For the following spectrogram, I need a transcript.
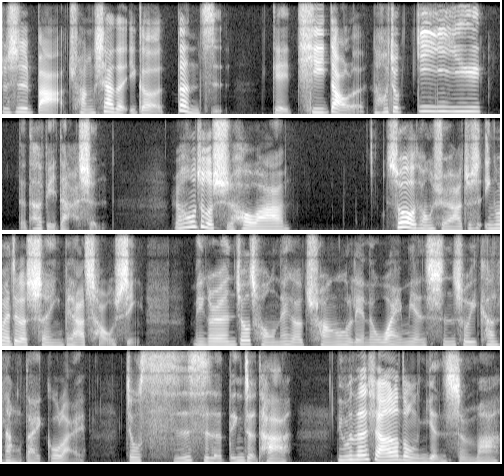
就是把床下的一个凳子给踢到了，然后就滴的特别大声。然后这个时候啊，所有同学啊，就是因为这个声音被他吵醒。每个人就从那个窗户帘的外面伸出一颗脑袋过来，就死死的盯着他。你们能想象那种眼神吗？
